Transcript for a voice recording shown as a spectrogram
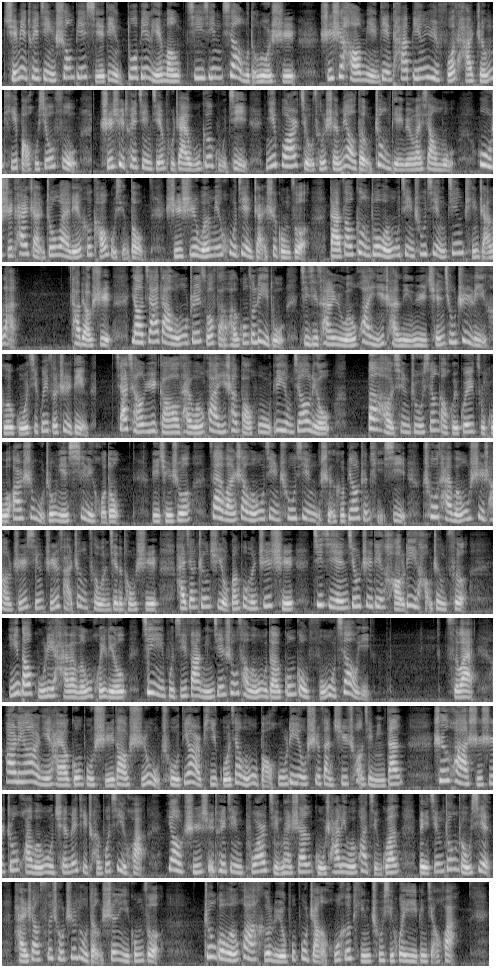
全面推进双边协定、多边联盟、基金项目等落实，实施好缅甸他冰玉佛塔整体保护修复，持续推进柬埔寨吴哥古迹、尼泊尔九层神庙等重点援外项目。务实开展中外联合考古行动，实施文明互鉴展示工作，打造更多文物进出境精品展览。他表示，要加大文物追索返还工作力度，积极参与文化遗产领域全球治理和国际规则制定，加强与港澳台文化遗产保护利用交流，办好庆祝香港回归祖国二十五周年系列活动。李群说，在完善文物进出境审核标准体系、出台文物市场执行执法政策文件的同时，还将争取有关部门支持，积极研究制定好利好政策，引导鼓励海外文物回流，进一步激发民间收藏文物的公共服务效益。此外，二零二二年还要公布十到十五处第二批国家文物保护利用示范区创建名单，深化实施中华文物全媒体传播计划。要持续推进普洱景迈山古茶林文化景观、北京中轴线海上丝绸之路等申遗工作。中国文化和旅游部部长胡和平出席会议并讲话。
